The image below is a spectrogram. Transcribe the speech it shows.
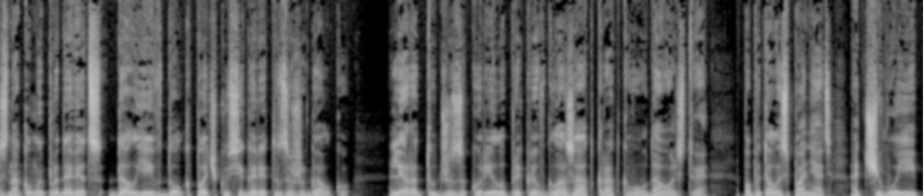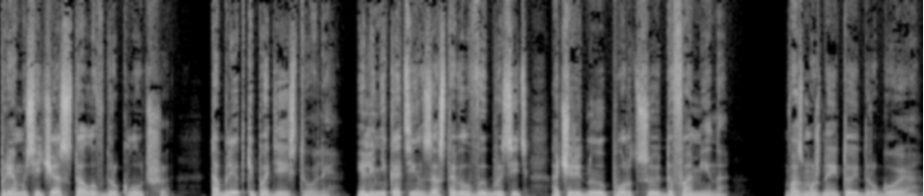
Знакомый продавец дал ей в долг пачку сигарет и зажигалку. Лера тут же закурила, прикрыв глаза от краткого удовольствия. Попыталась понять, от чего ей прямо сейчас стало вдруг лучше. Таблетки подействовали. Или никотин заставил выбросить очередную порцию дофамина. Возможно, и то, и другое.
